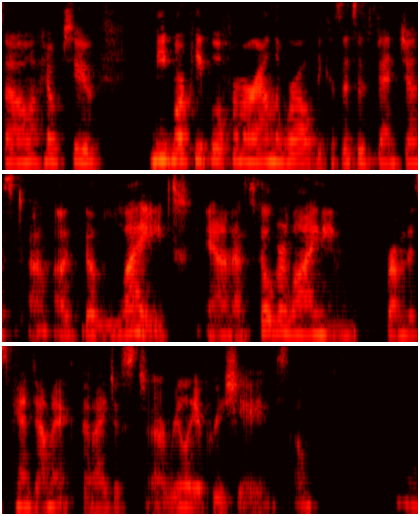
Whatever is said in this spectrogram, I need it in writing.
So I hope to meet more people from around the world because this has been just um, a delight and a silver lining from this pandemic that I just uh, really appreciate. So, yeah.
